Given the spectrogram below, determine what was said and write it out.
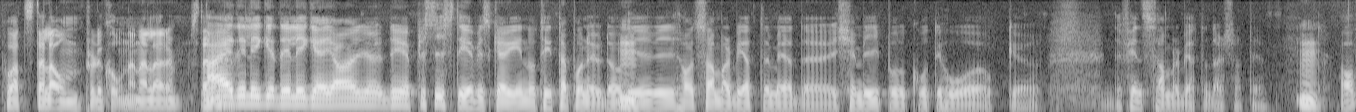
på att ställa om produktionen, eller Nej, det ligger, det, ligger, ja, det är precis det vi ska in och titta på nu. Då. Mm. Vi, vi har ett samarbete med eh, kemi på KTH och eh, det finns samarbeten där. Så att det, mm. ja.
